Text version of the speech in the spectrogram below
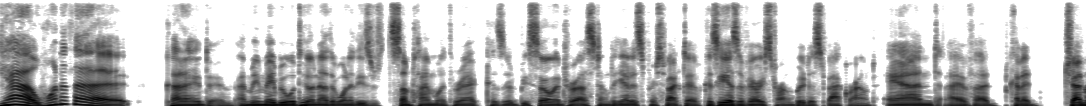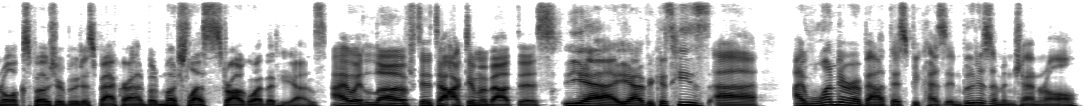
Yeah, one of the God, I, I mean, maybe we'll do another one of these sometime with Rick because it would be so interesting to get his perspective because he has a very strong Buddhist background, and I have a kind of general exposure Buddhist background, but much less strong one that he has. I would love to talk to him about this. Yeah, yeah, because he's. uh I wonder about this because in Buddhism in general,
